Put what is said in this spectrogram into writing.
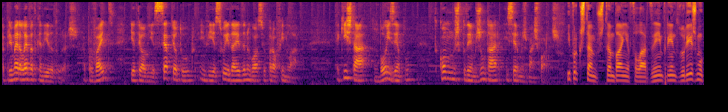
a primeira leva de candidaturas. Aproveite e até ao dia 7 de outubro envie a sua ideia de negócio para o FinLab. Aqui está um bom exemplo como nos podemos juntar e sermos mais fortes. E porque estamos também a falar de empreendedorismo,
